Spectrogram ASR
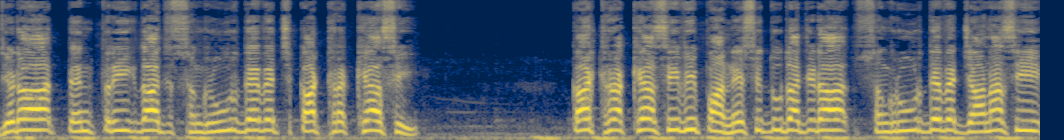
ਜਿਹੜਾ 3 ਤਰੀਕ ਦਾ ਅੱਜ ਸੰਗਰੂਰ ਦੇ ਵਿੱਚ ਇਕੱਠ ਰੱਖਿਆ ਸੀ, ਇਕੱਠ ਰੱਖਿਆ ਸੀ ਵੀ ਭਾਨੇ ਸਿੱਧੂ ਦਾ ਜਿਹੜਾ ਸੰਗਰੂਰ ਦੇ ਵਿੱਚ ਜਾਣਾ ਸੀ,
